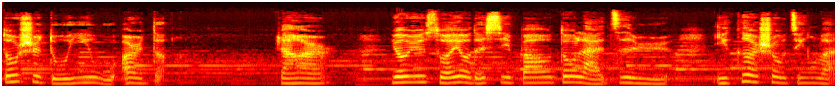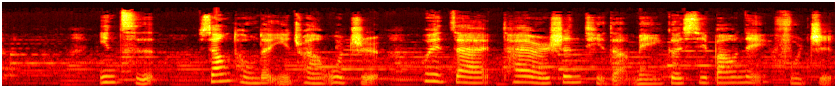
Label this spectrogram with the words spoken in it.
都是独一无二的。然而，由于所有的细胞都来自于一个受精卵，因此相同的遗传物质会在胎儿身体的每一个细胞内复制。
